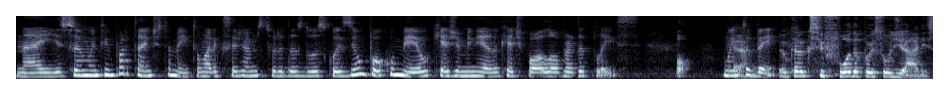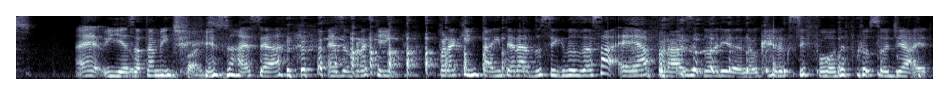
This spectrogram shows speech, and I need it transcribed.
né? E isso é muito importante também. Tomara que seja a mistura das duas coisas. E um pouco meu, que é geminiano, que é tipo all over the place. Ó, Muito é, bem. Eu quero que se foda, pois sou de Ares. É, e exatamente. É ele faz. essa é, a, essa é pra quem, pra quem tá inteirado dos signos, essa é a frase do Ariano. Eu quero que se foda porque eu sou de Ares.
